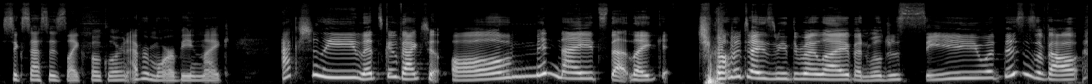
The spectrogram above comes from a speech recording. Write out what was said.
successes like Folklore and Evermore, being like, actually, let's go back to all midnights that like traumatized me through my life and we'll just see what this is about.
